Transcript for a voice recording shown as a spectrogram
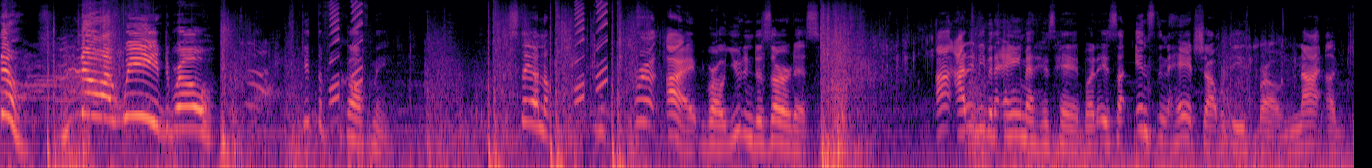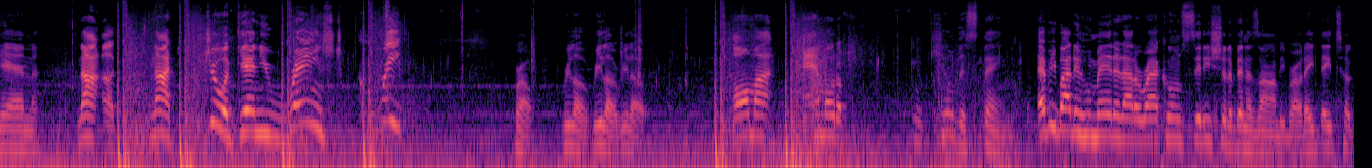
No! No, I weaved, bro! Get the fuck off me. Stay on the fucking. Alright, bro, you didn't deserve this. I, I didn't even aim at his head, but it's an instant headshot with these, bro. Not again. Not a, not you again, you ranged creep. Bro, reload, reload, reload. All my ammo to kill this thing. Everybody who made it out of Raccoon City should have been a zombie, bro. They, they took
